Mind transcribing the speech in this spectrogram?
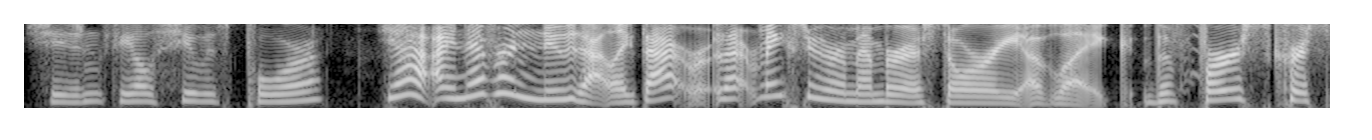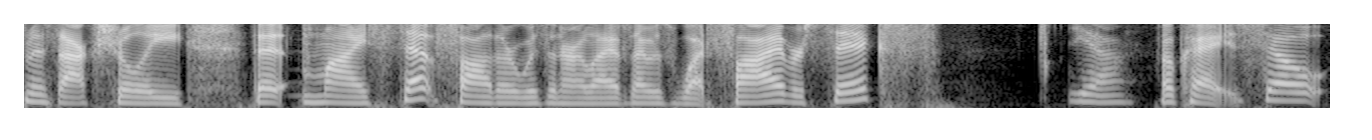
she didn't feel she was poor. Yeah, I never knew that. Like that that makes me remember a story of like the first Christmas actually that my stepfather was in our lives. I was what, 5 or 6? Yeah. Okay, so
